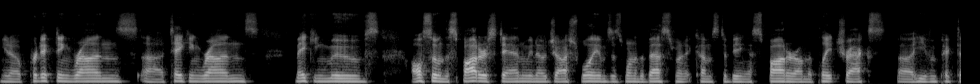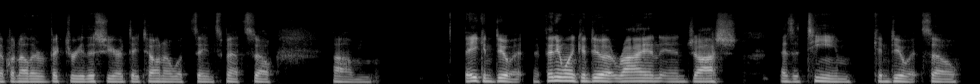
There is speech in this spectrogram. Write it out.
you know, predicting runs, uh, taking runs, making moves. Also in the spotter stand, we know Josh Williams is one of the best when it comes to being a spotter on the plate tracks. Uh, he even picked up another victory this year at Daytona with Zane Smith. So um, they can do it. If anyone can do it, Ryan and Josh as a team can do it. So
